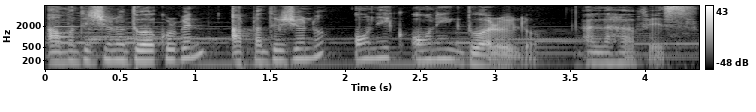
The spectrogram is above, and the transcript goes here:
আমাদের জন্য দোয়া করবেন। আপনাদের জন্য অনেক অনেক দোয়া রইল। আল্লাহ হাফেজ।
